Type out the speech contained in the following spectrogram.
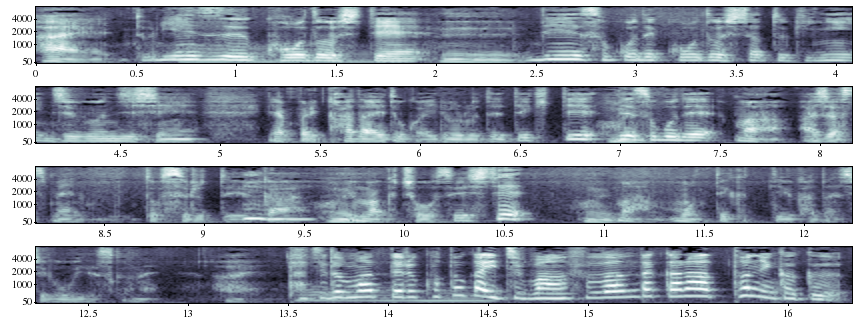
はい。とりあえず行動してええ、で、そこで行動した時に自分自身、やっぱり課題とかいろいろ出てきて、で、そこで、まあ、アジャスメントするというか、はいうまく調整してはい、まあ、持っていくっていう形が多いですかね。はい。立ち止まってることが一番不安だからとにかく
